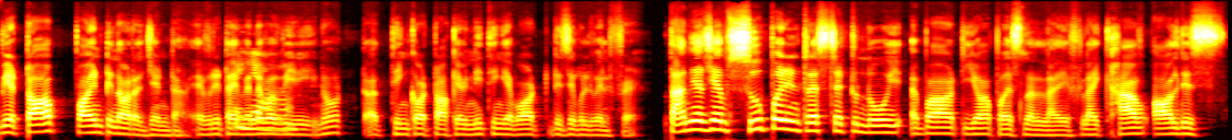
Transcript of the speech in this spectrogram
be a top point in our agenda every time whenever Yeah. we you know uh, think or talk anything about disabled welfare. Tanya ji, I'm super interested to know about your personal life, like how all these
